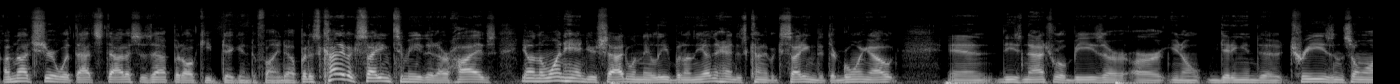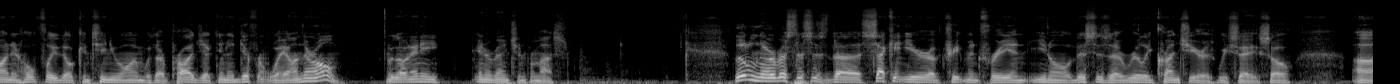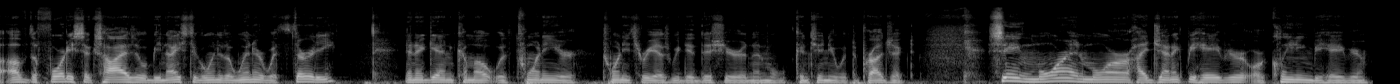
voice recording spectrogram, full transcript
I'm not sure what that status is at, but I'll keep digging to find out. But it's kind of exciting to me that our hives, you know, on the one hand, you're sad when they leave, but on the other hand, it's kind of exciting that they're going out and these natural bees are, are you know getting into trees and so on and hopefully they'll continue on with our project in a different way on their own without any intervention from us little nervous. This is the second year of treatment free, and you know this is a really crunch year, as we say. So, uh, of the 46 hives, it would be nice to go into the winter with 30, and again come out with 20 or 23 as we did this year, and then we'll continue with the project. Seeing more and more hygienic behavior or cleaning behavior,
